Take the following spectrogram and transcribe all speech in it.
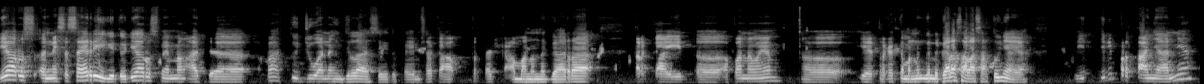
dia harus uh, necessary gitu. Dia harus memang ada apa tujuan yang jelas gitu. Kayak misalnya ke, terkait keamanan negara terkait uh, apa namanya uh, ya terkait keamanan negara salah satunya ya. Jadi pertanyaannya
